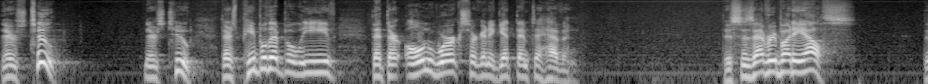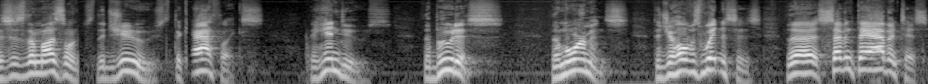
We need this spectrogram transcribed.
there's two. There's two. There's people that believe that their own works are going to get them to heaven. This is everybody else. This is the Muslims, the Jews, the Catholics, the Hindus, the Buddhists, the Mormons, the Jehovah's Witnesses, the Seventh day Adventists,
